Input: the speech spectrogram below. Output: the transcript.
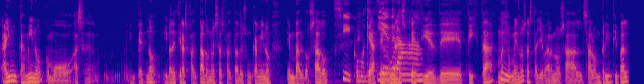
Hay un camino como. eh, no, iba a decir asfaltado, no es asfaltado, es un camino embaldosado. Sí, como que de hace piedra. Una especie de zigzag, más o menos, hasta llevarnos al salón principal.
